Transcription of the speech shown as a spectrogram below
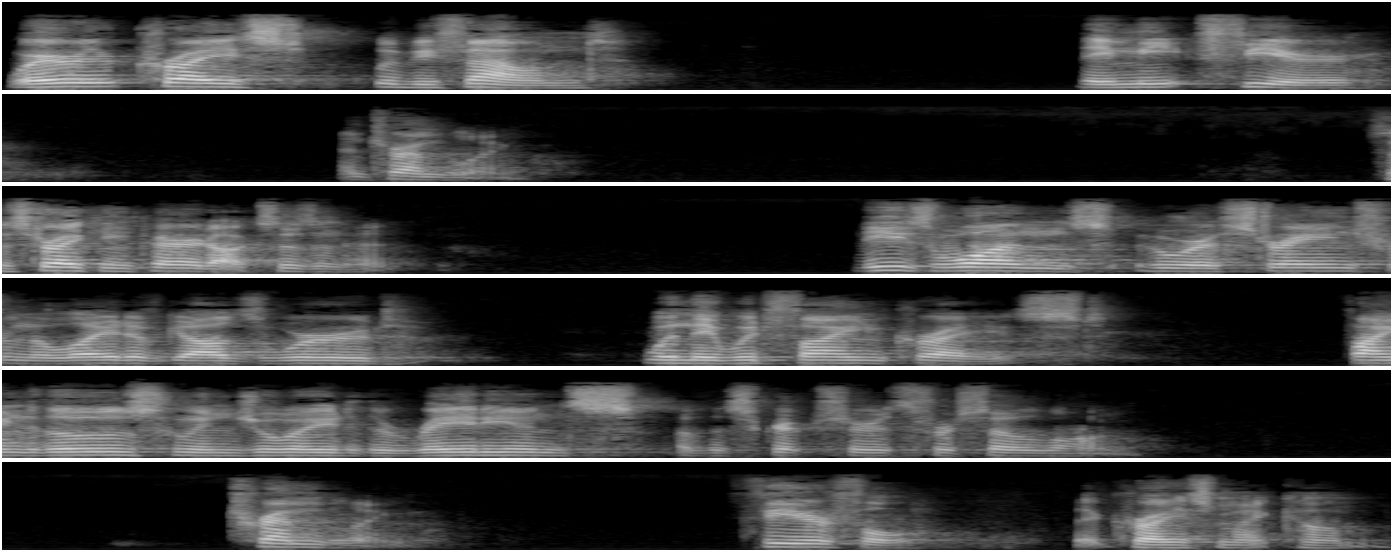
where Christ would be found, they meet fear and trembling. It's a striking paradox, isn't it? These ones who were estranged from the light of God's word, when they would find Christ, find those who enjoyed the radiance of the scriptures for so long, trembling, fearful that Christ might come.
